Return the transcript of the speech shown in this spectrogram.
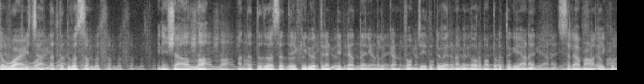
ചൊവ്വാഴ്ച അന്നത്തെ ദിവസം. ഇൻഷാ അല്ലാ അന്നത്തെ ദിവസത്തേക്ക് ഇരുപത്തിരണ്ടിന്റെ അന്ന് നിങ്ങൾ കൺഫേം ചെയ്തിട്ട് വരണമെന്ന് ഓർമ്മപ്പെടുത്തുകയാണ്. അസ്സലാമു അലൈക്കും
